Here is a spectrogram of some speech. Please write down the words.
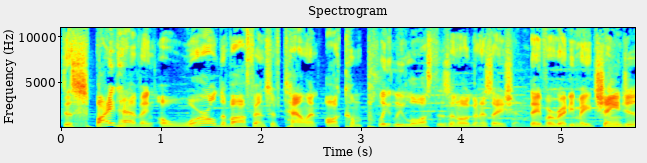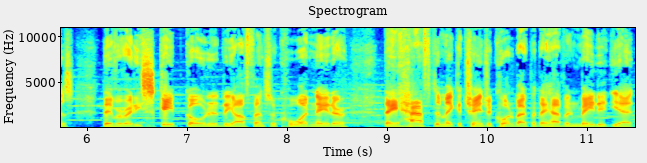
despite having a world of offensive talent, are completely lost as an organization. They've already made changes. They've already scapegoated the offensive coordinator. They have to make a change of quarterback, but they haven't made it yet.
